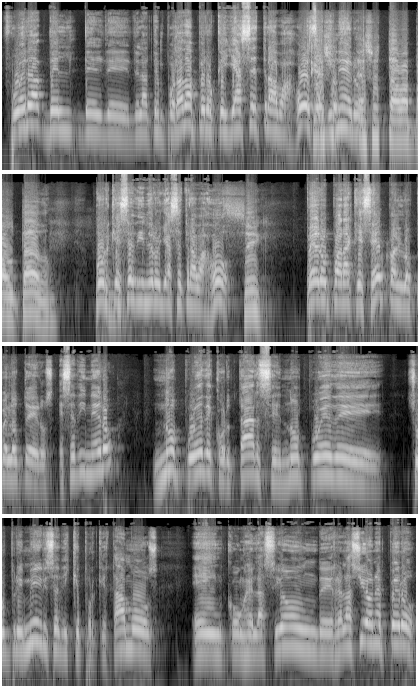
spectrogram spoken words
fuera del, de, de, de, la temporada, pero que ya se trabajó ese eso, dinero. Eso estaba pautado. Porque ese dinero ya se trabajó. Sí. Pero para que sepan los peloteros, ese dinero no puede cortarse, no puede suprimirse, porque estamos en congelación de relaciones, pero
